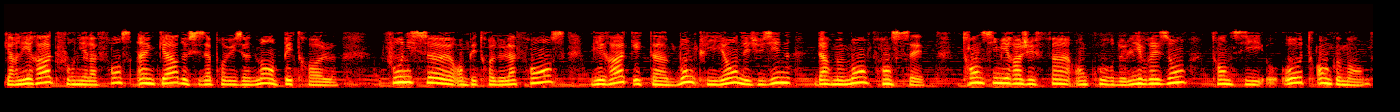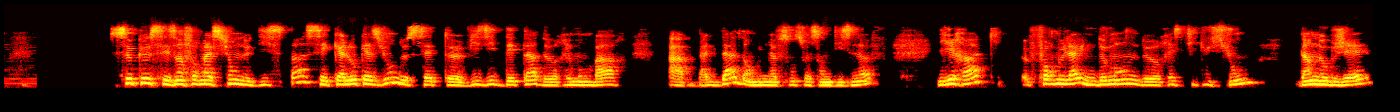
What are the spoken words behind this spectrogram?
car l'Irak fournit à la France un quart de ses approvisionnements en pétrole. Fournisseur en pétrole de la France, l'Irak est un bon client des usines d'armement français. 36 Mirage F1 en cours de livraison, 36 autres en commande. Ce que ces informations ne disent pas, c'est qu'à l'occasion de cette visite d'État de Raymond Barre à Bagdad en 1979, l'Irak formula une demande de restitution d'un objet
